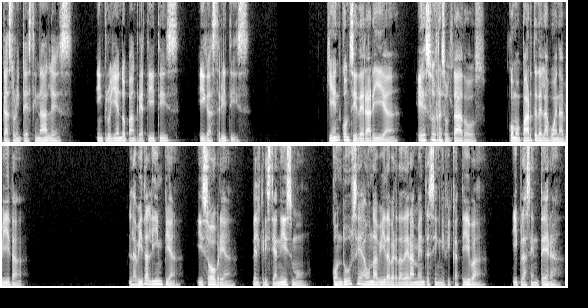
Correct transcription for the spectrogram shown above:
gastrointestinales, incluyendo pancreatitis y gastritis. ¿Quién consideraría esos resultados como parte de la buena vida? La vida limpia y sobria del cristianismo conduce a una vida verdaderamente significativa y placentera.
